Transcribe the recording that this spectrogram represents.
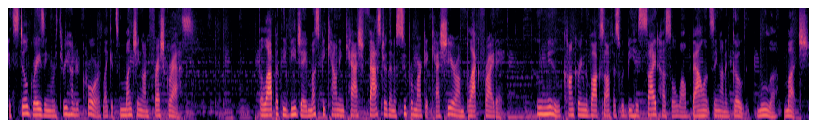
it's still grazing Rs 300 crore like it's munching on fresh grass. Thalapathy Vijay must be counting cash faster than a supermarket cashier on Black Friday. Who knew conquering the box office would be his side hustle while balancing on a goat, Mula, much?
